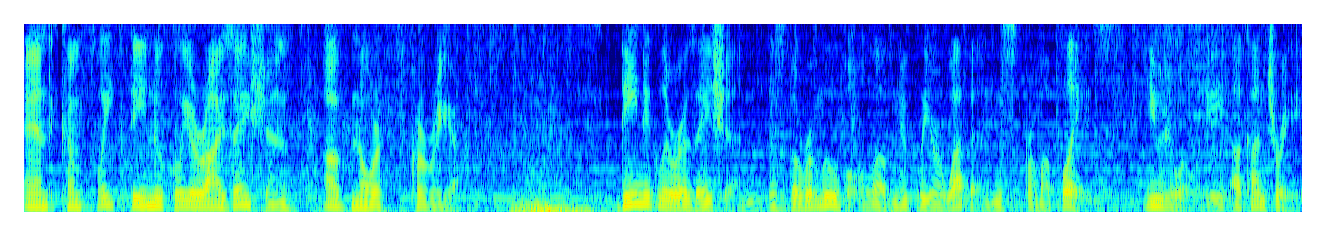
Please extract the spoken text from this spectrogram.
and complete denuclearization of North Korea. Denuclearization is the removal of nuclear weapons from a place, usually a country.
